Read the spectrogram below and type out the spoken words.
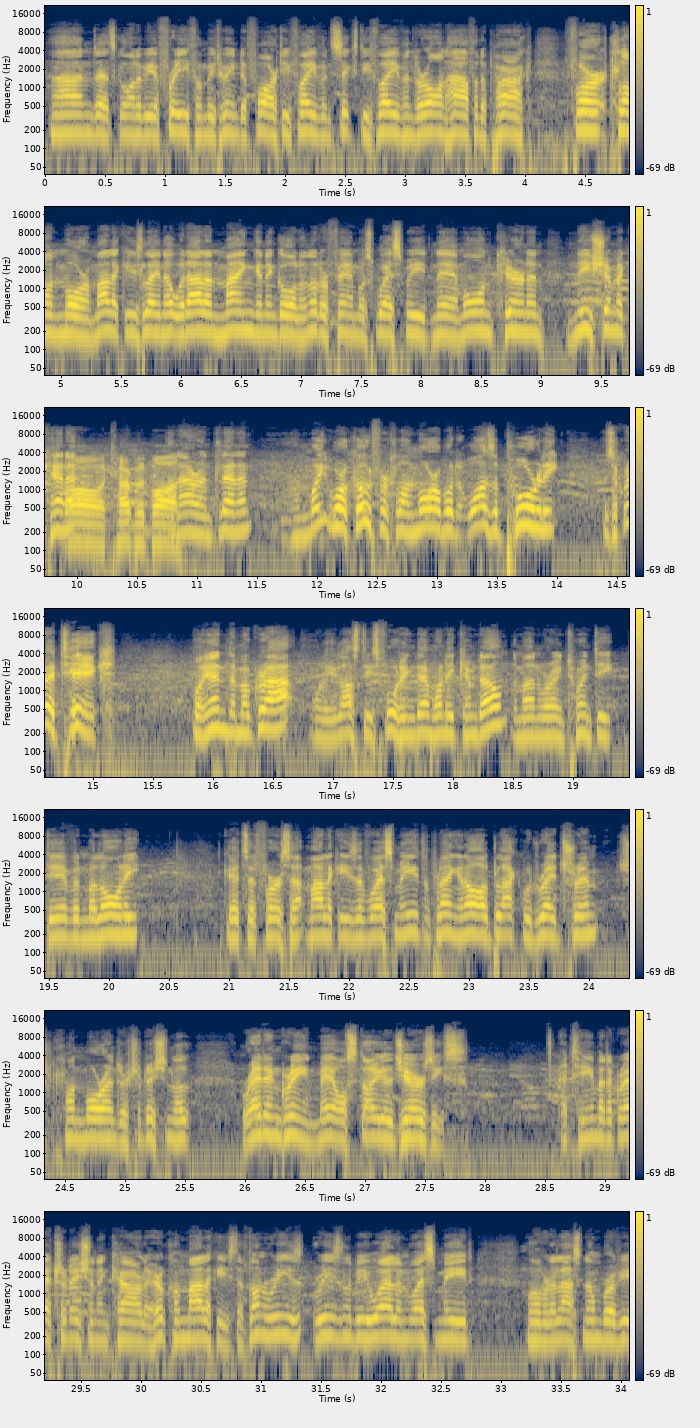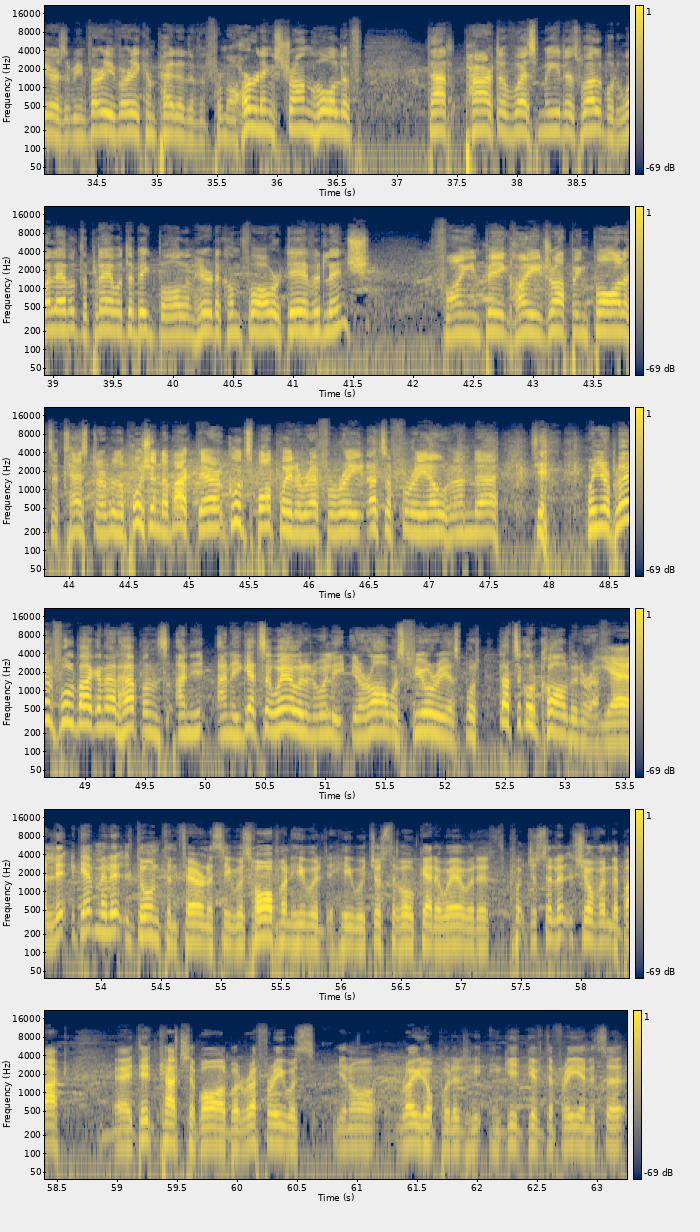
and it's going to be a free from between the 45 and 65 in their own half of the park for Clonmore. Malachy's line out with Alan Mangan in goal, another famous Westmeath name. Owen Kiernan, Nisha McKenna, oh, terrible ball, and Aaron Glennon. It might work out for Clonmore, but it was a poorly it was a great take by Enda McGrath. Well, he lost his footing then when he came down. The man wearing 20, David Maloney, gets it first at Malachy's of Westmeath. They're playing in all black with red trim. Clonmore in their traditional red and green Mayo style jerseys. A team with a great tradition in Carlow. Here come Malachy's. They've done re- reasonably well in Westmeath over the last number of years. They've been very, very competitive from a hurling stronghold of that part of Westmeath as well, but well able to play with the big ball. And here to come forward, David Lynch. Fine, big, high dropping ball. It's a tester with a push in the back there. Good spot by the referee. That's a free out. And uh, when you're playing fullback and that happens and, you, and he gets away with it, Willie, you're always furious. But that's a good call by the referee. Yeah, give him a little dunt in fairness. He was hoping he would he would just about get away with it. Put just a little shove in the back. Uh, did catch the ball, but referee was, you know, right up with it. He, he did give the free, and it's a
